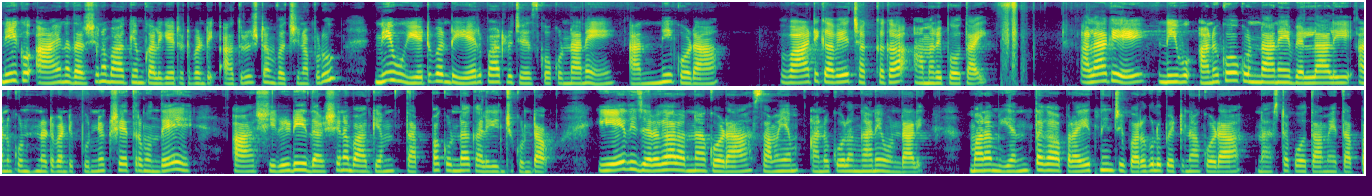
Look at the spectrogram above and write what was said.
నీకు ఆయన దర్శన భాగ్యం కలిగేటటువంటి అదృష్టం వచ్చినప్పుడు నీవు ఎటువంటి ఏర్పాట్లు చేసుకోకుండానే అన్నీ కూడా వాటికవే చక్కగా అమరిపోతాయి. అలాగే నీవు అనుకోకుండానే వెళ్ళాలి అనుకుంటున్నటువంటి పుణ్యక్షేత్రం ఉందే ఆ షిరిడీ దర్శన భాగ్యం తప్పకుండా కలిగించుకుంటావు ఏది జరగాలన్నా కూడా సమయం అనుకూలంగానే ఉండాలి. మనం ఎంతగా ప్రయత్నించి పరుగులు పెట్టినా కూడా నష్టపోతామే తప్ప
